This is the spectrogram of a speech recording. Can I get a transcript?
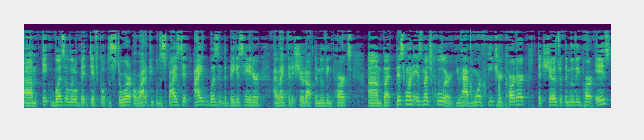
Um, it was a little bit difficult to store. A lot of people despised it. I wasn't the biggest hater. I like that it showed off the moving parts. Um, but this one is much cooler. You have more featured card art that shows what the moving part is.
